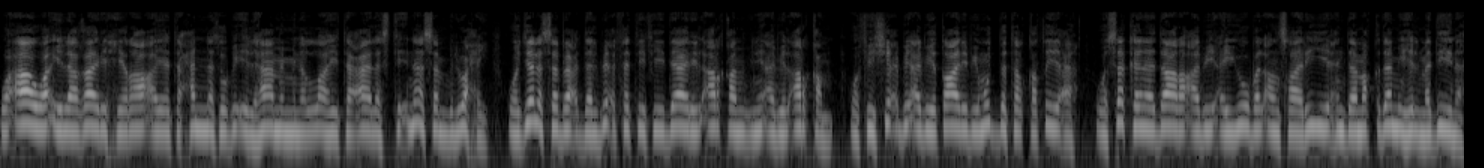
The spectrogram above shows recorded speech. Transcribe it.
وآوى إلى غار حراء يتحنث بإلهام من الله تعالى استئناسا بالوحي. وجلس بعد البعثة في دار الأرقم بن أبي الأرقم وفي شعب أبي طالب مدة القطيعة وسكن دار أبي أيوب الأنصاري عند مقدمه المدينة.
